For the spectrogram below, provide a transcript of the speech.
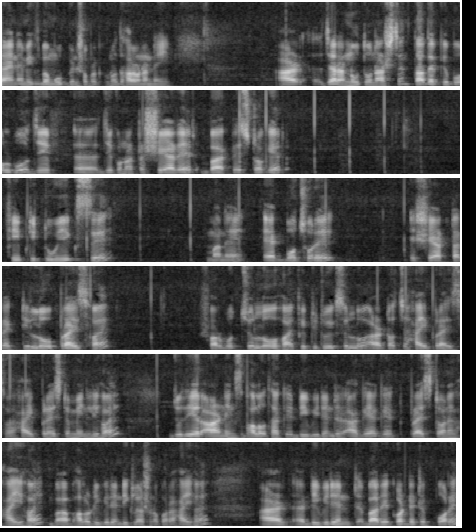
ডাইনামিক্স বা মুভমেন্ট সম্পর্কে কোনো ধারণা নেই। আর যারা নতুন আসছেন, তাদেরকে বলব যে যে কোনো একটা শেয়ারের বা একটা স্টকের ফিফটি টু উইক্সে মানে এক বছরে এই শেয়ারটার একটি লো প্রাইস হয়। সর্বোচ্চ লো হয় ফিফটি টু লো আর একটা হচ্ছে হাই প্রাইস হয়। হাই প্রাইসটা মেনলি হয় যদি এর আর্নিংস ভালো থাকে ডিভিডেন্ডের আগে আগে প্রাইসটা অনেক হাই হয় বা ভালো ডিভিডেন্ড ডিক্লারেশনের পরে হাই হয়। আর ডিভিডেন্ড বা রেকর্ড ডেটের পরে,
